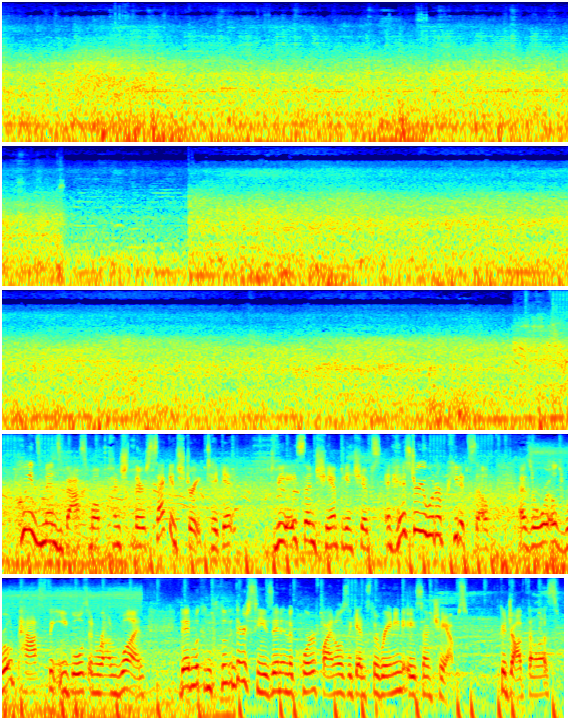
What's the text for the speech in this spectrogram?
Queens men's basketball punched their second straight ticket to the ASUN Championships, and history would repeat itself as the Royals rode past the Eagles in round one, then would conclude their season in the quarterfinals against the reigning ASUN champs. Good job, fellas.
